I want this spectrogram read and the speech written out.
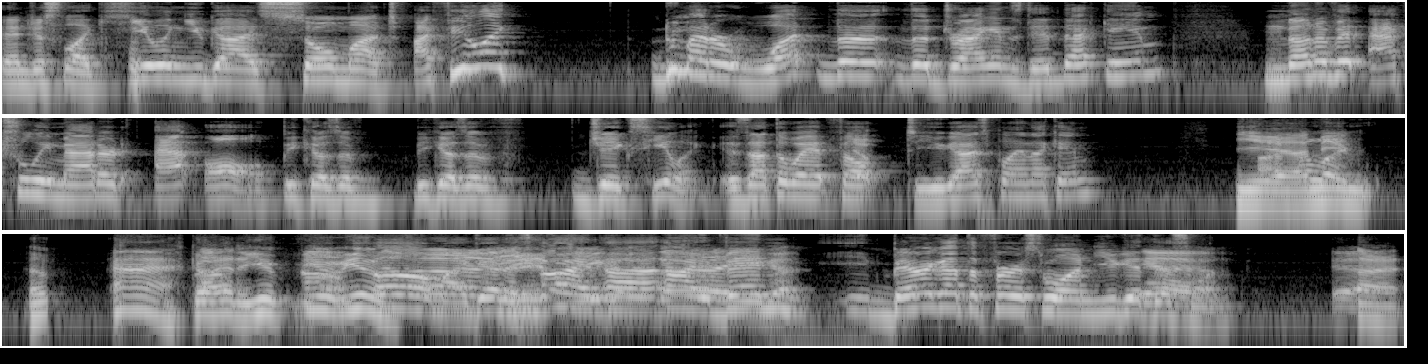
and just like healing you guys so much. I feel like no matter what the the dragons did that game, none of it actually mattered at all because of because of Jake's healing. Is that the way it felt Yep. to you guys playing that game? Yeah, I, feel like- mean, oh, ah, go ahead. You, you, you. Oh my Uh, goodness! you all right, you go. uh, No, all right, no, you Ben. Barry got the first one. You get Yeah, this yeah. one. Yeah. All right.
